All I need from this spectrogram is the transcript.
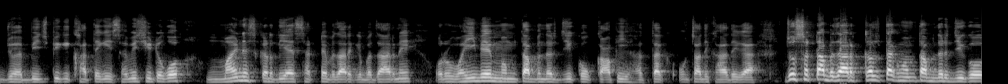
जो है बीजेपी के खाते की सभी सीटों को माइनस कर दिया है सट्टे बाज़ार के बाज़ार ने और वहीं पे ममता बनर्जी को काफ़ी हद तक ऊँचा दिखा देगा। जो सट्टा बाज़ार कल तक ममता बनर्जी को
